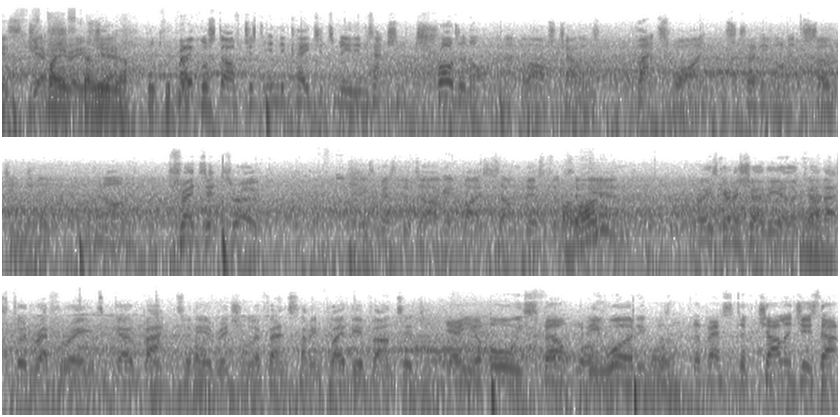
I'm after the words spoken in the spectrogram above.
is Geoff hiszpańska Shreeves. Jeff. Medical staff just indicated to me that he was actually trodden on in that last challenge. That's why he's treading on it so gingerly. Keep an eye on it. Threads it through. He's missed the target by some distance Hello? at the end. Well, he's going to show the yellow card. Yeah. That's good refereeing to go back to the original offence, having played the advantage. Yeah, you always felt that he would. It was the best of challenges, that.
